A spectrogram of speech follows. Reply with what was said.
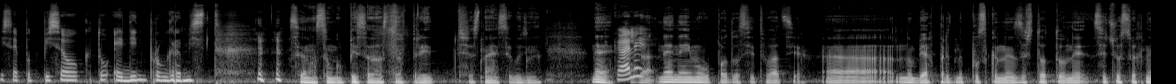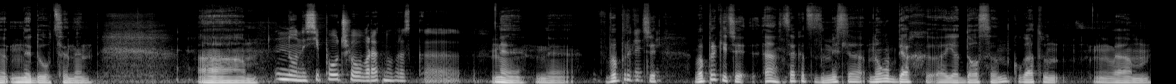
И се е подписал като един програмист. Седно съм го писал аз при 16 години. Не, така ли? Да, не, не е имало подла ситуация. А, но бях пред напускане, защото не, се чувствах недооценен. А, но не си получил обратно връзка. Не, не. Въпреки, че, въпреки, че, а, сега се замисля, много бях ядосан, когато ам,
